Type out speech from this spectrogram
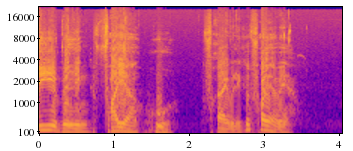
Free Willing Fire Who. Freiwillige Feuerwehr.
